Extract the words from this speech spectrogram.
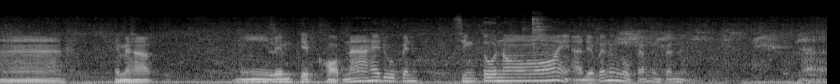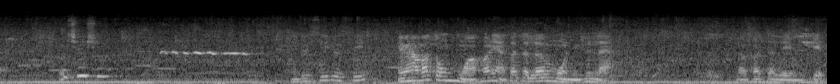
อ่าเห็นไหมครับนี่เล็มเก็บขอบหน้าให้ดูเป็นสิงโตน้อยอะเดี๋ยวแป๊บนึงลูแป๊บนึงแป๊บนึงอ่าโอ้ยชูชูดูซิดูซิเห็นไหมครับว่าตรงหัวเขาเนี่ยก็จะเริ่มมนขึ้นแล้วเราก็จะเล็มเก็บ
